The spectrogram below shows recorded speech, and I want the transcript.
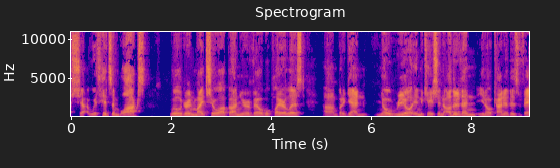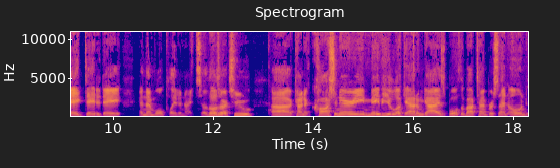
sh- with hits and blocks, Liljegren might show up on your available player list. Um, but again, no real indication other than, you know, kind of this vague day to day and then won't play tonight. So those are two uh, kind of cautionary. Maybe you look at them, guys, both about 10% owned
